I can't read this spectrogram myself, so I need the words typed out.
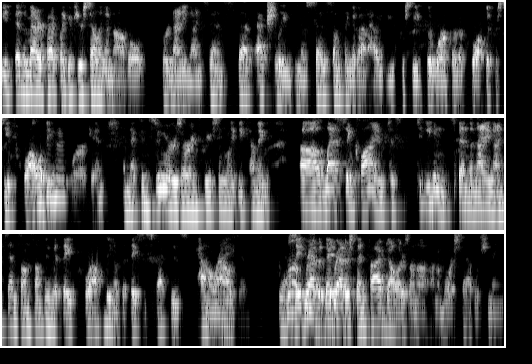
it, as a matter of fact, like if you're selling a novel for 99 cents, that actually you know says something about how you perceive the work or the qual- the perceived quality of the work, and and that consumers are increasingly becoming uh, less inclined to to even spend the 99 cents on something that they pro- you know that they suspect is kind of lousy. Yeah, Well, they'd rather they'd rather spend five dollars on a on a more established name.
